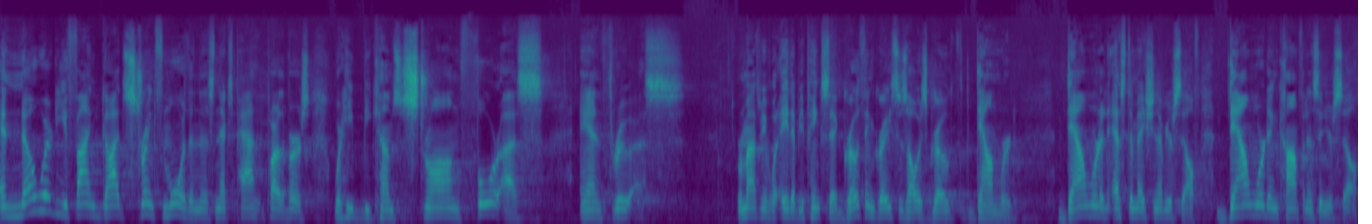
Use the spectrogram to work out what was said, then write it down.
and nowhere do you find God's strength more than this next part of the verse where He becomes strong for us and through us. Reminds me of what A.W. Pink said growth in grace is always growth downward downward in estimation of yourself, downward in confidence in yourself.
